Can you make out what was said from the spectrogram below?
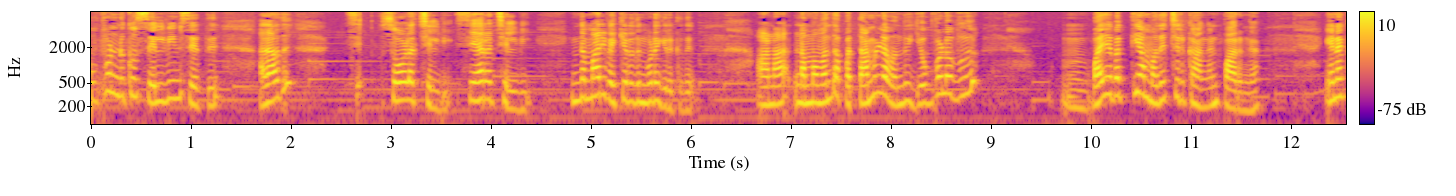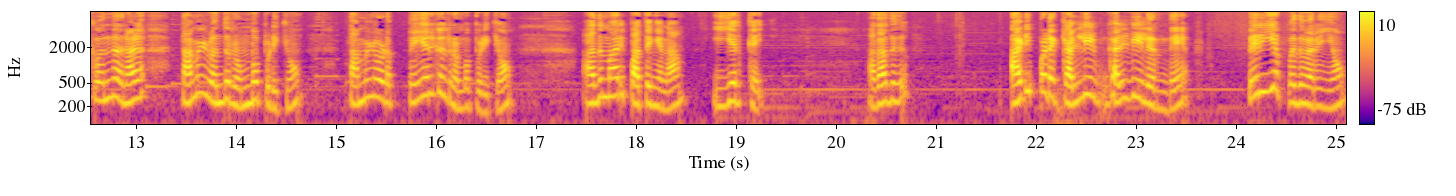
ஒவ்வொன்றுக்கும் செல்வின்னு சேர்த்து அதாவது சோழச்செல்வி சேரச்செல்வி இந்த மாதிரி வைக்கிறதும் கூட இருக்குது. ஆனா நம்ம வந்து அப்ப தமிழை வந்து எவ்வளவு ம், பயபக்தியா மதிச்சிருக்காங்கன்னு பாருங்க. எனக்கு வந்து அதனால் தமிழ் வந்து ரொம்ப பிடிக்கும். தமிழோட பெயர்கள் ரொம்ப பிடிக்கும். அது மாதிரி பார்த்திங்கன்னா இயற்கை. அதாவது அடிப்படை கல்வி கல்வியிலிருந்தே பெரிய இது வரையும்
